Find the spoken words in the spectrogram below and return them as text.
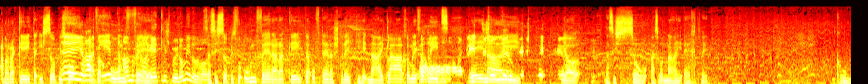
aber Rakete ist so etwas Hey, von einfach Raketen, andere unfair. Raketen spielt auch mit, oder was? Das ist so etwas von unfairer Rakete auf dieser Strecke. Nein, klar, kommen jetzt noch Blitz. Blitz Hey, ist unfair auf nein. der Strecke. Ja, das ist so. Also nein, echt. Hey. Komm,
